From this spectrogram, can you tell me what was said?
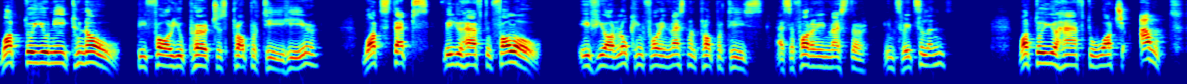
What do you need to know before you purchase property here? What steps will you have to follow if you are looking for investment properties as a foreign investor in Switzerland? What do you have to watch out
